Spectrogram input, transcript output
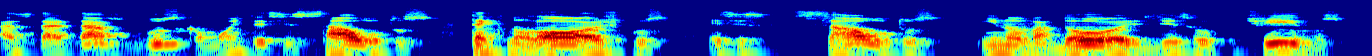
As startups buscam muito esses saltos tecnológicos, esses saltos inovadores, disruptivos.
